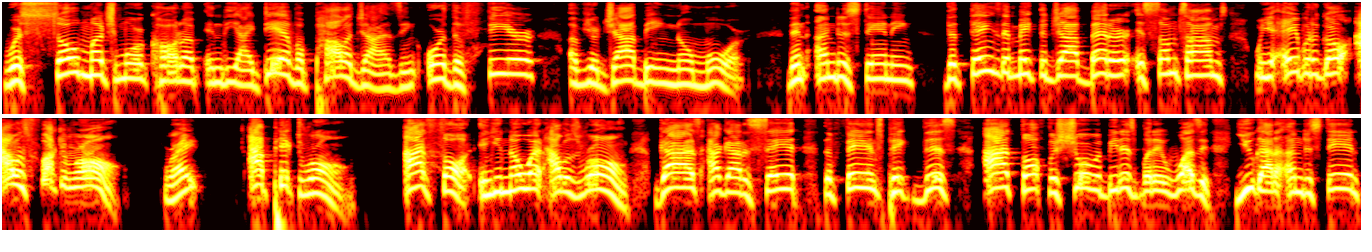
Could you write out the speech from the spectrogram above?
we're so much more caught up in the idea of apologizing or the fear of your job being no more than understanding the things that make the job better is sometimes when you're able to go, I was fucking wrong, right? I picked wrong. I thought, and you know what? I was wrong. Guys, I gotta say it. The fans picked this. I thought for sure would be this, but it wasn't. You gotta understand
